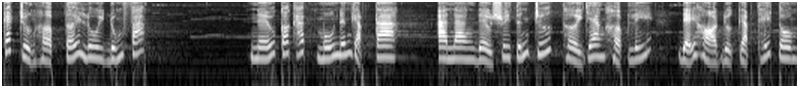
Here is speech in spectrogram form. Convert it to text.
các trường hợp tới lui đúng pháp. Nếu có khách muốn đến gặp ta, A Nan đều suy tính trước thời gian hợp lý để họ được gặp Thế Tôn.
